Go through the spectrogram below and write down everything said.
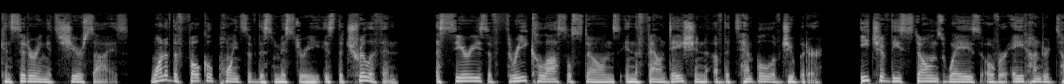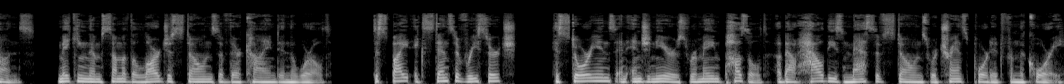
considering its sheer size. One of the focal points of this mystery is the trilithon, a series of three colossal stones in the foundation of the Temple of Jupiter. Each of these stones weighs over 800 tons, making them some of the largest stones of their kind in the world. Despite extensive research, historians and engineers remain puzzled about how these massive stones were transported from the quarry.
